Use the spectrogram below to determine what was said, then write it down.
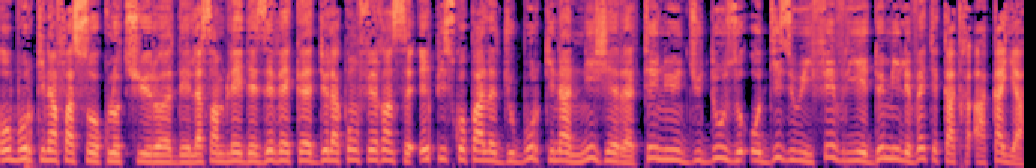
Au Burkina Faso, clôture de l'Assemblée des évêques de la conférence épiscopale du Burkina Niger tenue du 12 au 18 février 2024 à Kaya.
